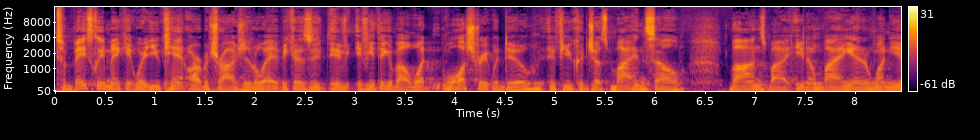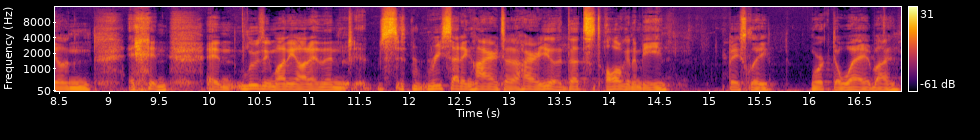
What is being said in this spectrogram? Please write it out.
To basically make it where you can't arbitrage it away, because if, if you think about what Wall Street would do, if you could just buy and sell bonds by you know buying it at one yield and and, and losing money on it, and then resetting higher to a higher yield, that's all going to be basically worked away by you know,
